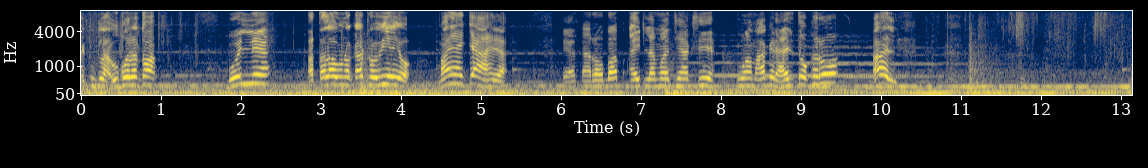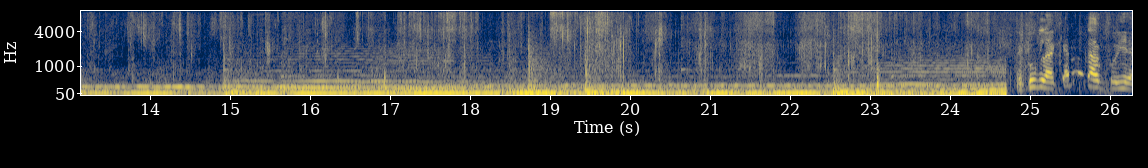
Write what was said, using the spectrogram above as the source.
એ કુકલા ઊભો રહેતો બોલ ને. આ તલાવનો કાંઠો વિયો માયા ક્યાં હે? એ તારો બાપ આટલામાં જ્યાં છે તું આમ આગળ હાલ તો ખરો. હાલ. કુકલા કેટલું કાકું છે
